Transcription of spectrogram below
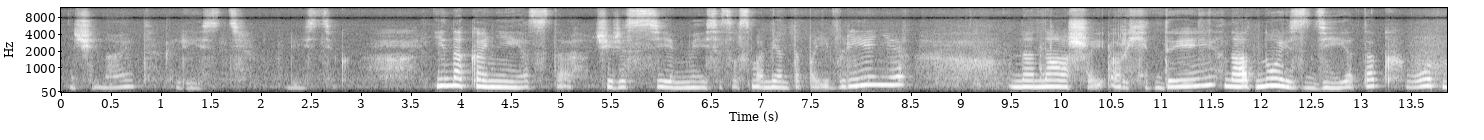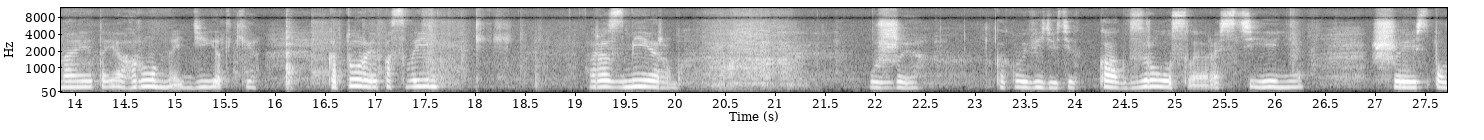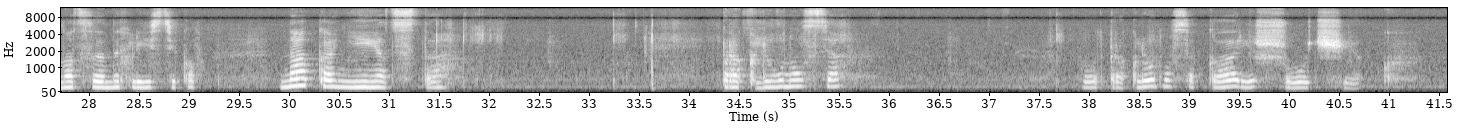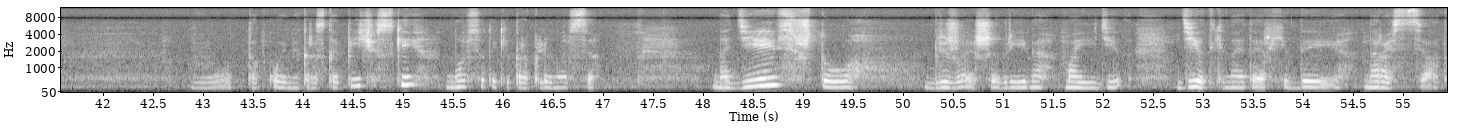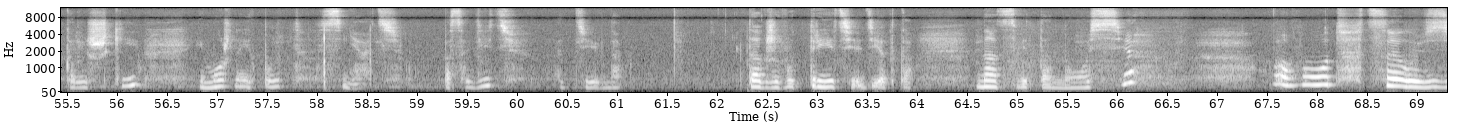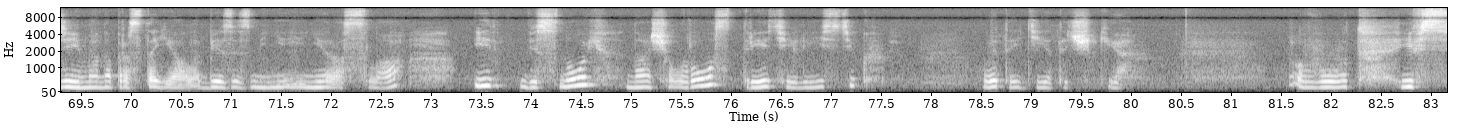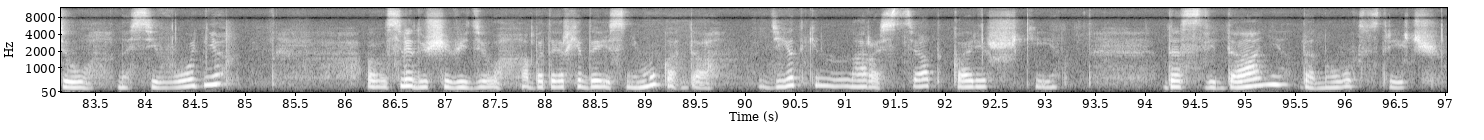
начинает лезть листик. И, наконец-то, через 7 месяцев с момента появления на нашей орхидее, на одной из деток, вот на этой огромной детке, которая по своим размерам уже как вы видите, как взрослое растение, шесть полноценных листиков. Наконец-то проклюнулся, вот проклюнулся корешочек. Вот такой микроскопический, но все-таки проклюнулся. Надеюсь, что в ближайшее время мои детки на этой орхидее нарастят корешки, и можно их будет снять, посадить отдельно. Также вот третья детка на цветоносе. Вот, целую зиму она простояла без изменений, не росла. И весной начал рост третий листик в этой деточке. Вот, и все на сегодня. Э, следующее видео об этой орхидее сниму, когда детки нарастят корешки. До свидания, до новых встреч.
